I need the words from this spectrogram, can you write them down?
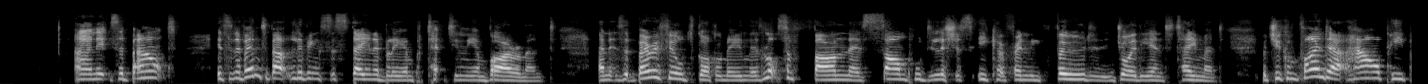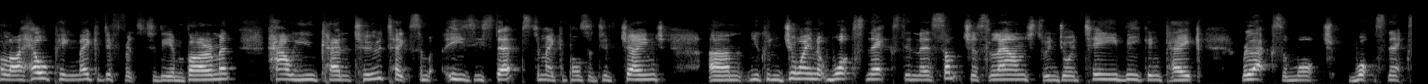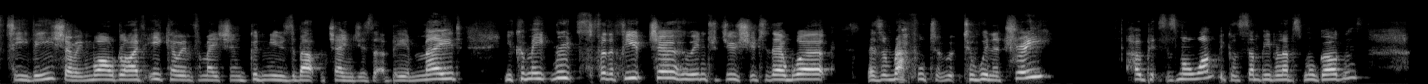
and it's about it's an event about living sustainably and protecting the environment. And it's at Berryfields Godalming. There's lots of fun. There's sample delicious eco-friendly food and enjoy the entertainment. But you can find out how people are helping make a difference to the environment, how you can too take some easy steps to make a positive change. Um, you can join What's Next in their sumptuous lounge to enjoy tea, vegan cake, relax and watch What's Next TV, showing wildlife, eco information, good news about the changes that are being made. You can meet Roots for the Future, who introduce you to their work. There's a raffle to, to win a tree. Hope it's a small one because some people have small gardens.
